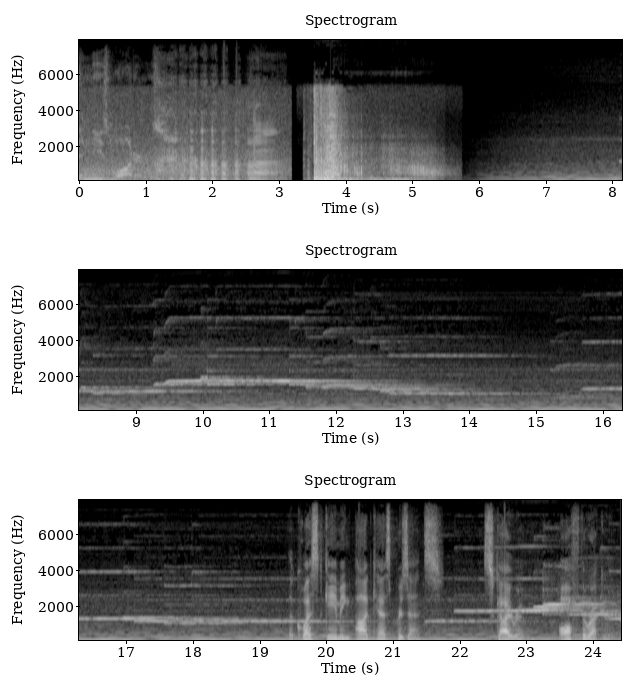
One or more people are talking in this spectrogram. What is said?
In these waters? The Quest Gaming Podcast presents Skyrim Off the Record.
